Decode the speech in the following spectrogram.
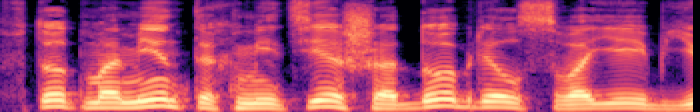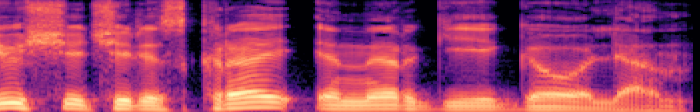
В тот момент их мятеж одобрил своей бьющей через край энергии Гаолян.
